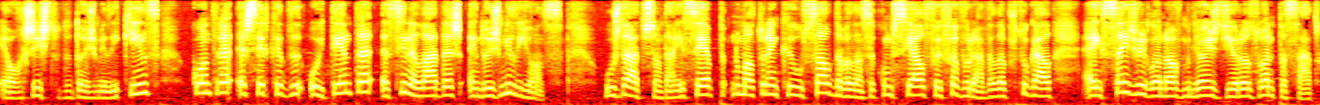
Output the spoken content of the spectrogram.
é o registro de 2015, contra as cerca de 80 assinaladas em 2011. Os dados são da ICEP, numa altura em que o saldo da balança comercial foi favorável a Portugal em 6,9 milhões de euros o ano passado.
